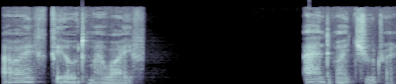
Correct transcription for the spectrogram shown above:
Have I failed my wife and my children?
